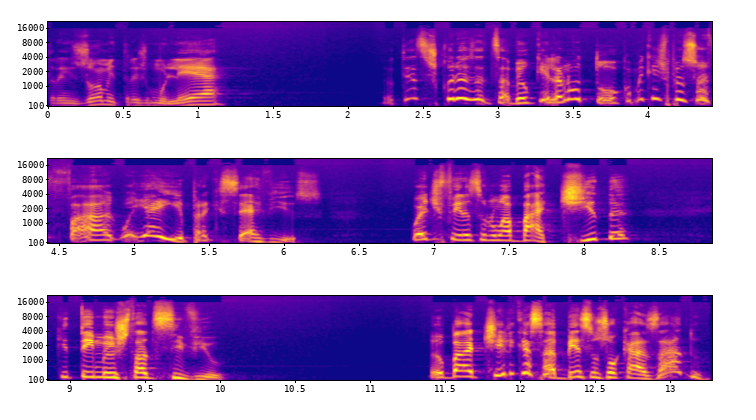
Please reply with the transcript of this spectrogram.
Trans homem, trans mulher. Eu tenho essas curiosidades de saber o que ele anotou. Como é que as pessoas falam? E aí, para que serve isso? Qual é a diferença numa batida que tem meu estado civil? Eu bati, ele quer saber se eu sou casado?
